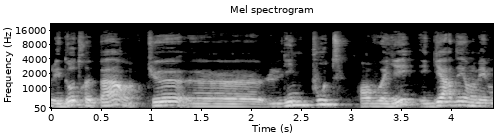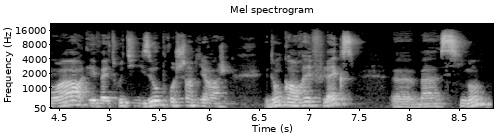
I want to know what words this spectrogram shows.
et d'autre part que euh, l'input envoyé est gardé en mémoire et va être utilisé au prochain virage. Et donc en réflexe, bah, Simon,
